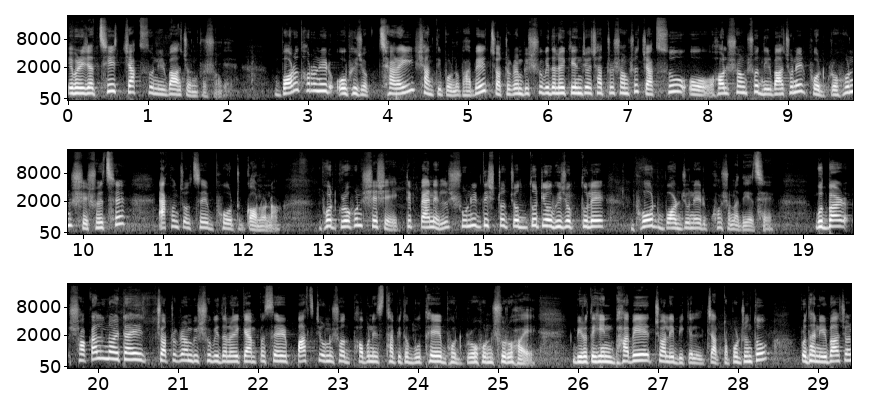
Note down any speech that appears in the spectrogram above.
এবারে যাচ্ছি চাকসু নির্বাচন প্রসঙ্গে। বড় ধরনের অভিযোগ ছাড়াই শান্তিপূর্ণভাবে চট্টগ্রাম বিশ্ববিদ্যালয় কেন্দ্রীয় ছাত্র সংসদ চাকসু ও হল সংসদ নির্বাচনের ভোট গ্রহণ শেষ হয়েছে। এখন চলছে ভোট গণনা। ভোট গ্রহণ শেষে একটি প্যানেল সুনির্দিষ্ট চোদ্দটি অভিযোগ তুলে ভোট বর্জনের ঘোষণা দিয়েছে। বুধবার সকাল নয়টায় চট্টগ্রাম বিশ্ববিদ্যালয় ক্যাম্পাসের পাঁচটি অনুষদ ভবনে স্থাপিত বুথে ভোট গ্রহণ শুরু হয়। বিরতিহীনভাবে চলে বিকেল চারটা পর্যন্ত। প্রধান নির্বাচন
